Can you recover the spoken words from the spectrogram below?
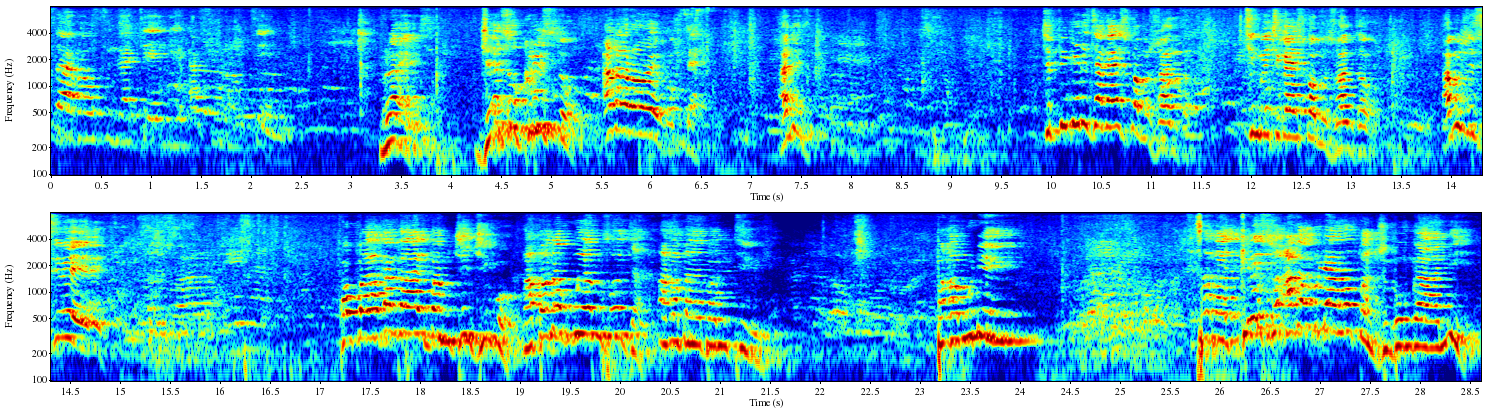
usava usingatendi asi unotendi. right. Jesu kristu akaroverwa kudai. Handizi chipikiri chakaiswa muzvanza. Chimwe chikaiswa muzvanza hamuzvizive here? Ko paakanga ari pamuchinjiko hapana kuuya musoja akabaya parutivi. Pakabudei saka kristu akabuda ropa nzvimbo ngani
